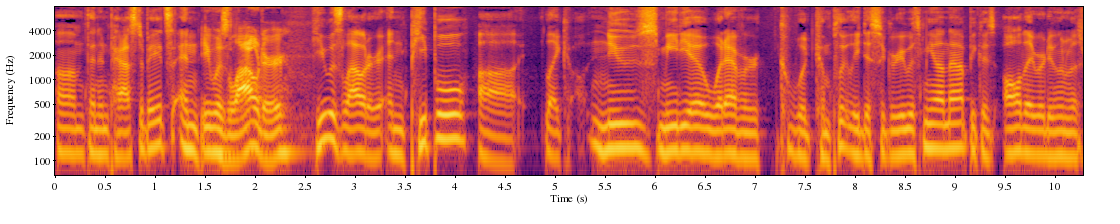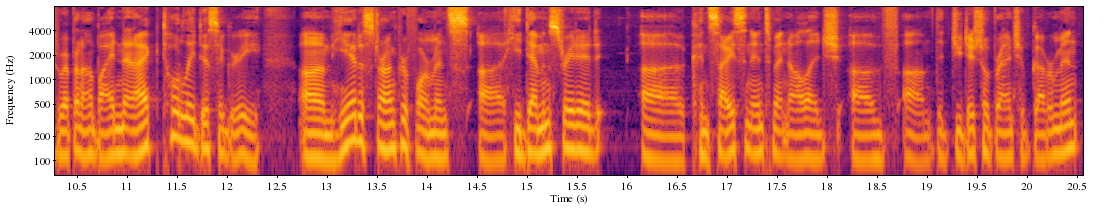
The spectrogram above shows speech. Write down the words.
um, than in past debates, and He was louder. he was louder, and people, uh, like news, media, whatever, c- would completely disagree with me on that because all they were doing was ripping on Biden, and I totally disagree. Um, he had a strong performance. Uh, he demonstrated uh, concise and intimate knowledge of um, the judicial branch of government,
